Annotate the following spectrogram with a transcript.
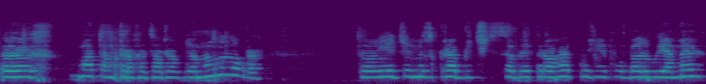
e, ma tam trochę zarobione. No dobra, to jedziemy zgrabić sobie trochę, później pobelujemy,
